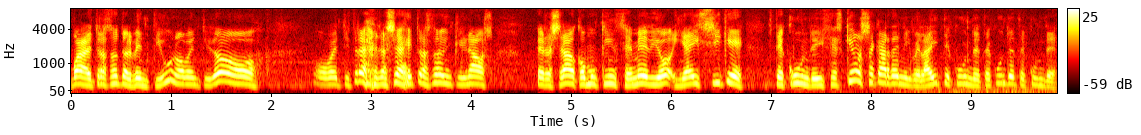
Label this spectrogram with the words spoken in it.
bueno, hay trazos del 21, 22, o 23, no sé, hay trazos inclinados, pero será como un 15 medio, y ahí sí que te cunde, dices, quiero sacar de nivel, ahí te cunde, te cunde, te cunde.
